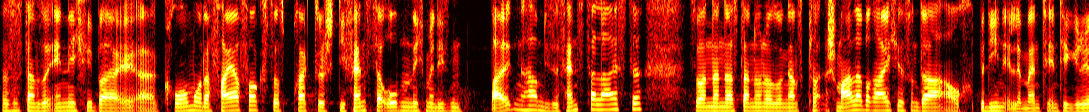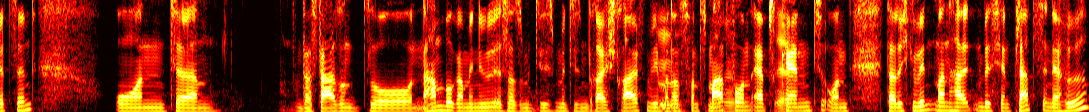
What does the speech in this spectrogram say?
Das ist dann so ähnlich wie bei äh, Chrome oder Firefox, dass praktisch die Fenster oben nicht mehr diesen Balken haben, diese Fensterleiste, sondern dass dann nur noch so ein ganz schmaler Bereich ist und da auch Bedienelemente integriert sind. Und ähm, dass da so ein, so ein Hamburger Menü ist, also mit, dies, mit diesen drei Streifen, wie man das von Smartphone-Apps Ja. kennt. Und dadurch gewinnt man halt ein bisschen Platz in der Höhe.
